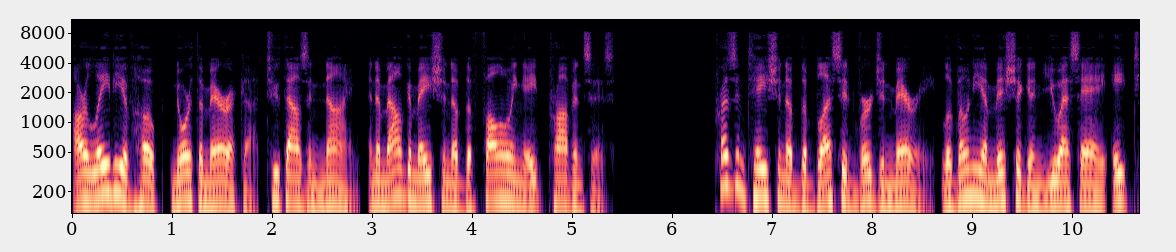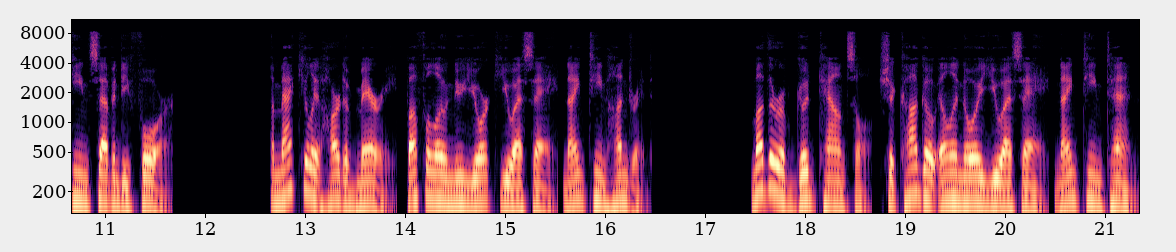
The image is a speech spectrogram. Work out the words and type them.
Our Lady of Hope, North America 2009, an amalgamation of the following eight provinces Presentation of the Blessed Virgin Mary, Livonia, Michigan, USA 1874. Immaculate Heart of Mary, Buffalo, New York, USA 1900. Mother of Good Counsel, Chicago, Illinois, USA 1910.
